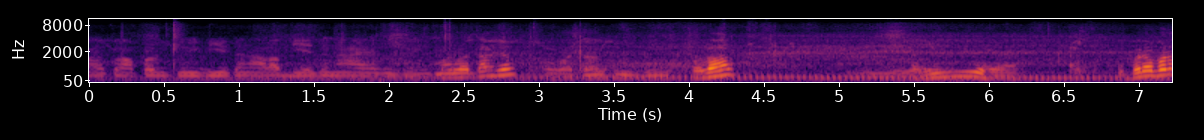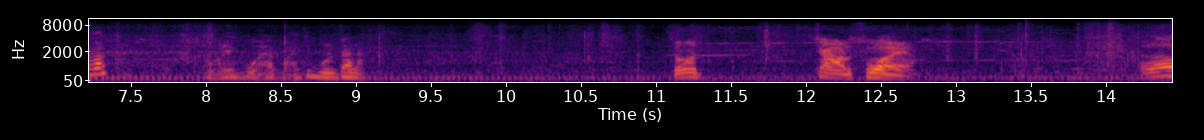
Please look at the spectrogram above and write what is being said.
હા તો આપણે જોઈ લઈએ તને આરા બે જણા આયા છે ભાઈ. મને બતાવજો. બતાવશું બરાબર? ભૂરે ભૂરા પાછી બોલતા ના. ચલો ચારસો આયા. હલો.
